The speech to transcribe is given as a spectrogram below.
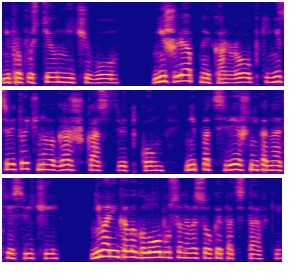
не пропустил ничего, ни шляпной коробки, ни цветочного горшка с цветком, ни подсвечника на три свечи, ни маленького глобуса на высокой подставке,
